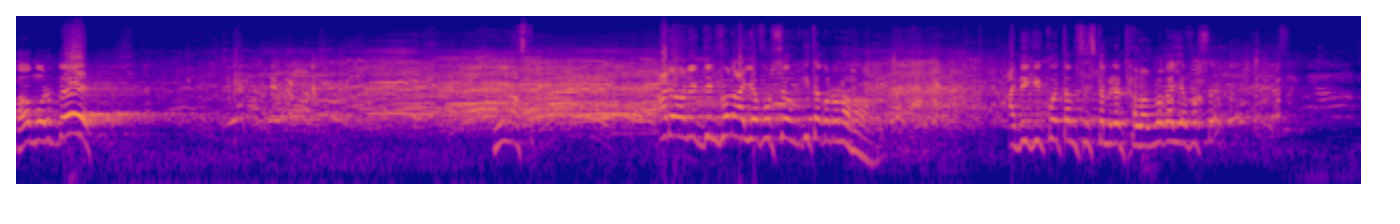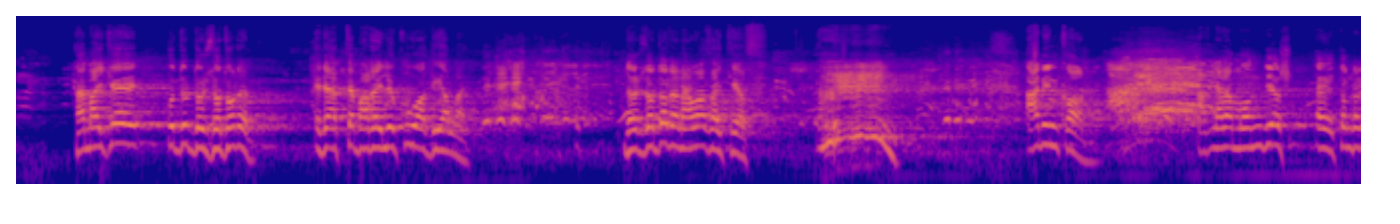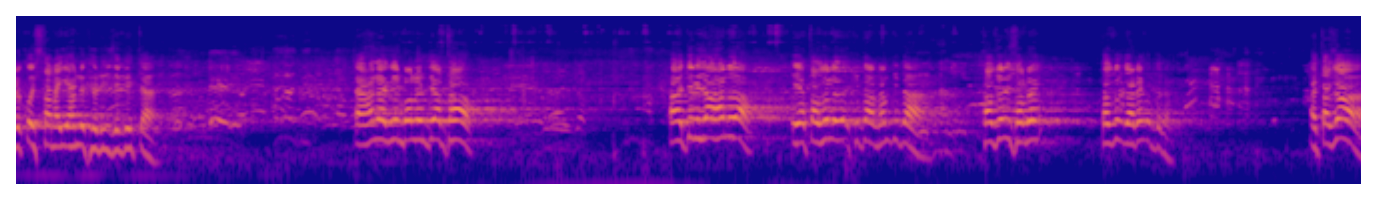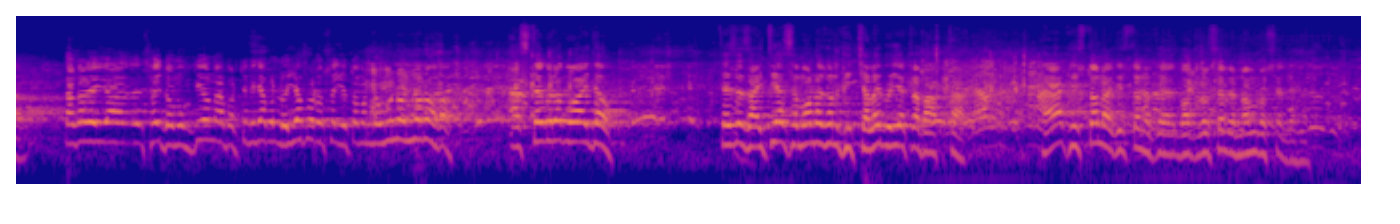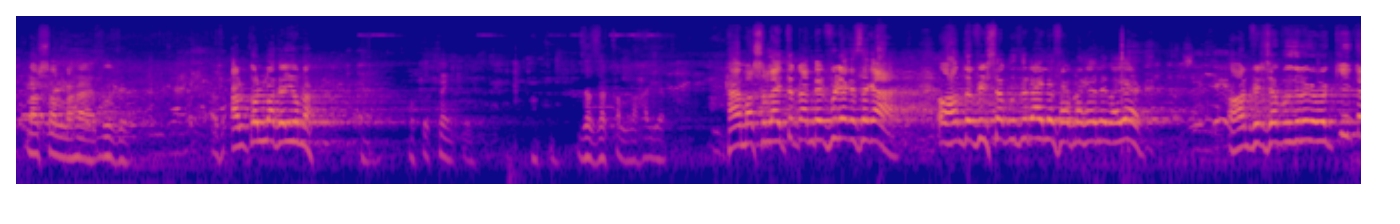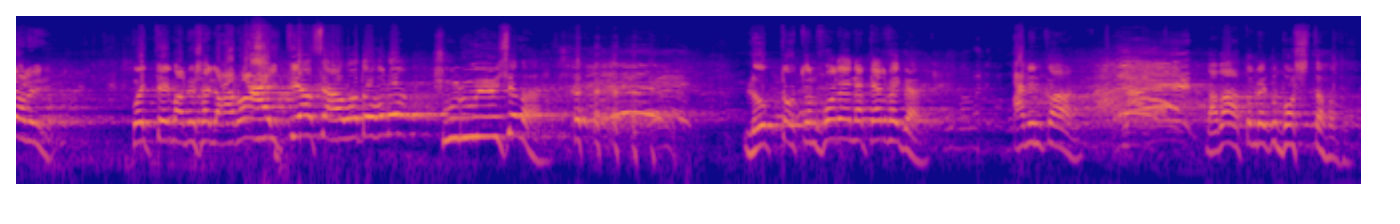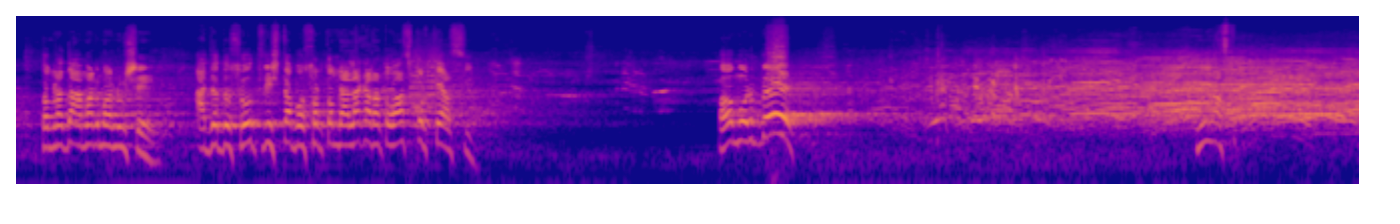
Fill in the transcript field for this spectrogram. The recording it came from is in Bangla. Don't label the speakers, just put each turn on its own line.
ও, মরবে। আরে, অনেকদিন পরে আইয়া পড়ছে কিতা করো না, হয়। আমি কি কইতাম সিস্টেম এটা ঠেলার লোক আইয়া পড়ছে? হ্যাঁ মাইকে কুদুর ধৈর্য ধরেন। এটা এত বাড়াইলে কুয়া দিয়া লাই ধৈর্য ধরেন, আওয়াজ আইতে আছে। আমিন কন। আপনারা মন দিয়ে এই, তোমরা কইতাম আইয়া হলে খেলি যে গীতা। এখন একজন ভলেন্টিয়ার থাও হ্যাঁ তুমি যাও হ্যাঁ এ তাজলে কিতা নাম কিতা? তাজলি চলে তাজল গাড়ে করতে না। তাজ তাজল সেই ধমক দিও না, আবার তুমি আবার লইয়া পড়ো, সেই তোমার নমুনা অন্য রহ আস্তে করে বয়াই দাও। সে যাইতে আছে, মনে যেন খিচ্ছালাই বই একটা বার্তা। হ্যাঁ খ্রিস্ট না খ্রিস্ট না ভদ্র ছেলে, নম্র ছেলে। হ্যাঁ মার্শাল্লাহ হ্যাঁ বুঝে। আলকল লাগাইও না। ওকে থ্যাংক ইউ জাজাকাল্লাহ হাইয়া। হ্যাঁ মার্শাল্লাহ এই তো প্যান্ডেল ফুড়ে গেছে গা। ওহন তো ফিরসা বুঝুরে আইলে সাবরা খাইলে ভাইয়া। ওহন ফিরসা গেল, কি করে কইতে মানুষ আইলো, আরও আইতে আছে আওয়াজ হলো শুরু হয়েছে না। লোক তখন পরে না, টের ভাইবা আমিন কন। বাবা, তোমরা একটু বসতে হবে। তোমরা তো আমার মানুষে। আজ তো চৌত্রিশটা বছর তোমরা এলাকাটা তো ওয়াজ করতে আসি ও মরবে হুম, আস্তে-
